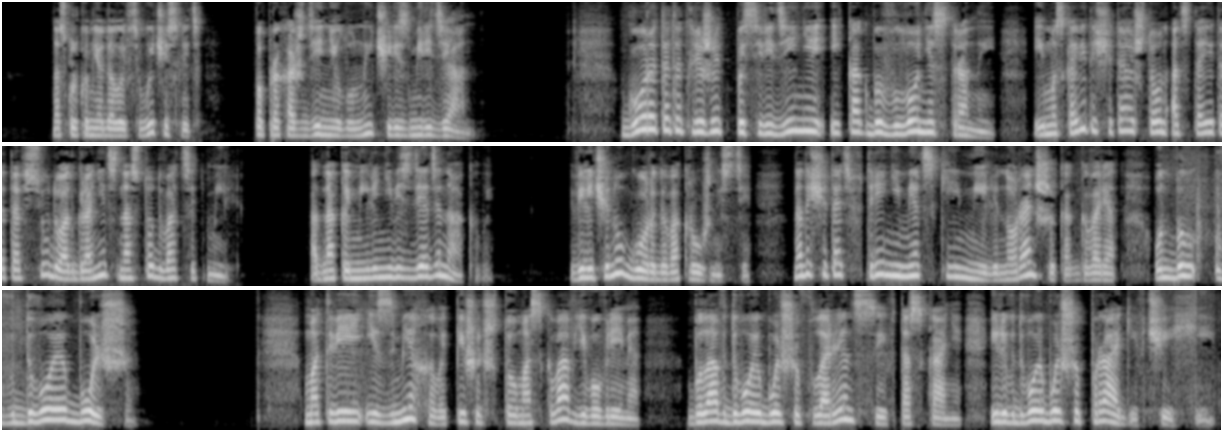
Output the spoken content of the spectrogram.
насколько мне удалось вычислить по прохождении Луны через меридиан. Город этот лежит посередине и как бы в лоне страны, и московиты считают, что он отстоит отовсюду от границ на 120 миль. Однако мили не везде одинаковы. Величину города в окружности надо считать в три немецкие мили, но раньше, как говорят, он был вдвое больше. Матвей из Мехова пишет, что Москва в его время была вдвое больше Флоренции в Тоскане или вдвое больше Праги в Чехии.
